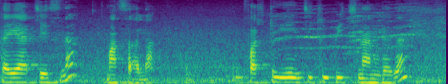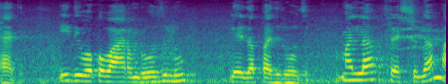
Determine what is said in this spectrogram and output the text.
తయారు చేసిన మసాలా. ఫస్ట్ వేయించి చూపించినాను కదా అది. ఇది ఒక వారం రోజులు లేదా పది రోజులు. మళ్ళీ ఫ్రెష్గా మళ్ళీ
